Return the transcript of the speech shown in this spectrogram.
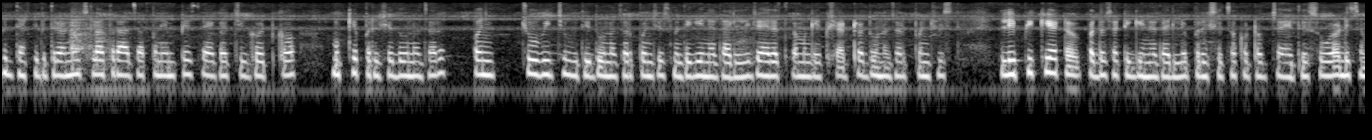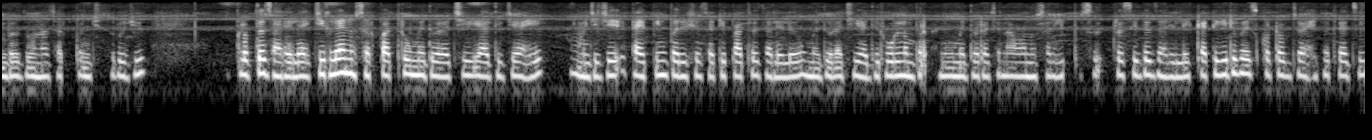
विद्यार्थी मित्रांनो चला तर आज आपण एम पी एस आयोगाची गट क मुख्य परीक्षा दोन हजार पं चोवीसची होती. दोन हजार पंचवीसमध्ये घेण्यात आलेली जाहिरात क्रमांक एकशे अठरा दोन हजार पंचवीस लिपिक या ट पदासाठी घेण्यात आलेल्या परीक्षेचा कट ऑफ जे आहे ते सोळा डिसेंबर दोन हजार पंचवीस रोजी उपलब्ध झालेलं आहे. जिल्ह्यानुसार पात्र उमेदवाराची यादी जी आहे म्हणजे जे टायपिंग परीक्षेसाठी पात्र झालेल्या उमेदवाराची यादी रोल नंबर आणि उमेदवाराच्या नावानुसार ही प्रस प्रसिद्ध झालेली आहे. कॅटेगरी वाईज कट ऑफ जो आहे तर त्याची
